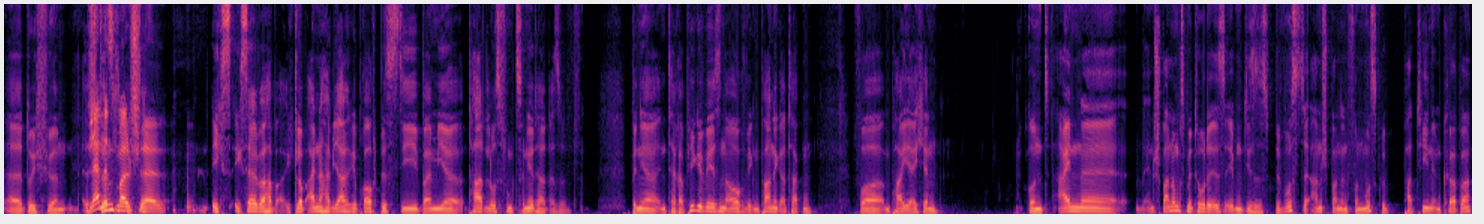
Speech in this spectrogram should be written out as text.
äh, durchführen. Es Lern es stimmt, mal ich schnell. Ich, ich selber habe, ich glaube, eineinhalb Jahre gebraucht, bis die bei mir tadellos funktioniert hat. Also bin ja in Therapie gewesen auch, wegen Panikattacken vor ein paar Jährchen. Und eine Entspannungsmethode ist eben dieses bewusste Anspannen von Muskelpartien im Körper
